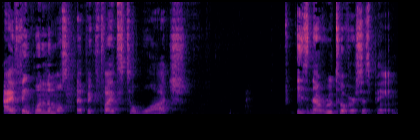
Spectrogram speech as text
I think one of the most epic fights to watch is Naruto versus Pain.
